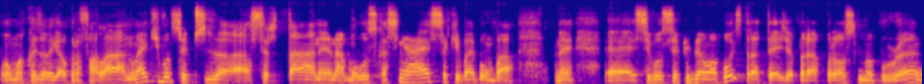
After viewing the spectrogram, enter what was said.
uma coisa legal para falar não é que você precisa acertar, né, na mosca, assim, ah, essa que vai bombar, né? É, se você fizer uma boa estratégia para a próxima bull run,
